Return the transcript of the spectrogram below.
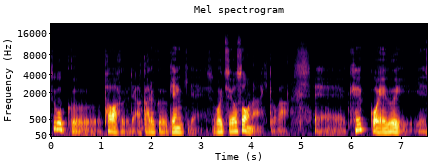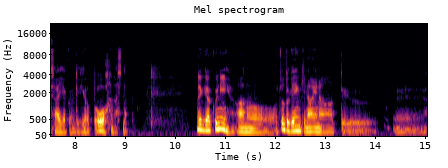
すごくパワフルで明るく元気ですごい強そうな人が、えー、結構えぐい最悪の出来事を話したと。で逆にあのちょっと元気ないなっていう、え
